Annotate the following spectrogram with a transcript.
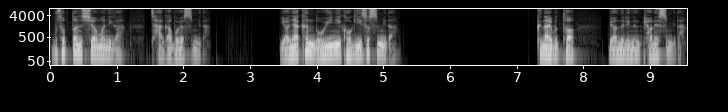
무섭던 시어머니가 작아 보였습니다. 연약한 노인이 거기 있었습니다. 그날부터 며느리는 변했습니다.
